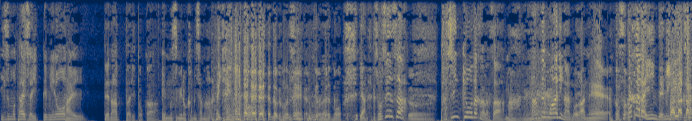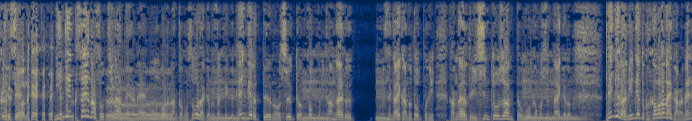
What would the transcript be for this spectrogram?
出雲大社行ってみようってなったりとか。縁結びの神様 みたいな。とかもね。もう、いや、所詮さ、うん、多神教だからさ、まあね。何でもありなんで。まあね。だからいいんで、人間臭くですよね。人間臭いのはそっちなんだよね。モンゴルなんかもそうだけどさ、結局、テンゲルっていうのを宗教のトップに考える世界観のトップに考えると一神教じゃんって思うかもしれないけど、テンゲルは人間と関わらないからね。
